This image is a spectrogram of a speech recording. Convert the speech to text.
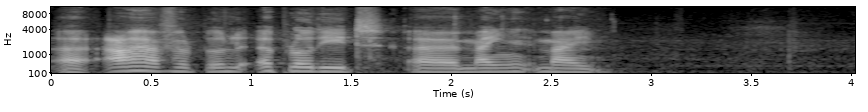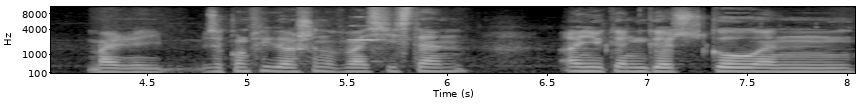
uh, I have uploaded uh, my my my the configuration of my system, and you can just go and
